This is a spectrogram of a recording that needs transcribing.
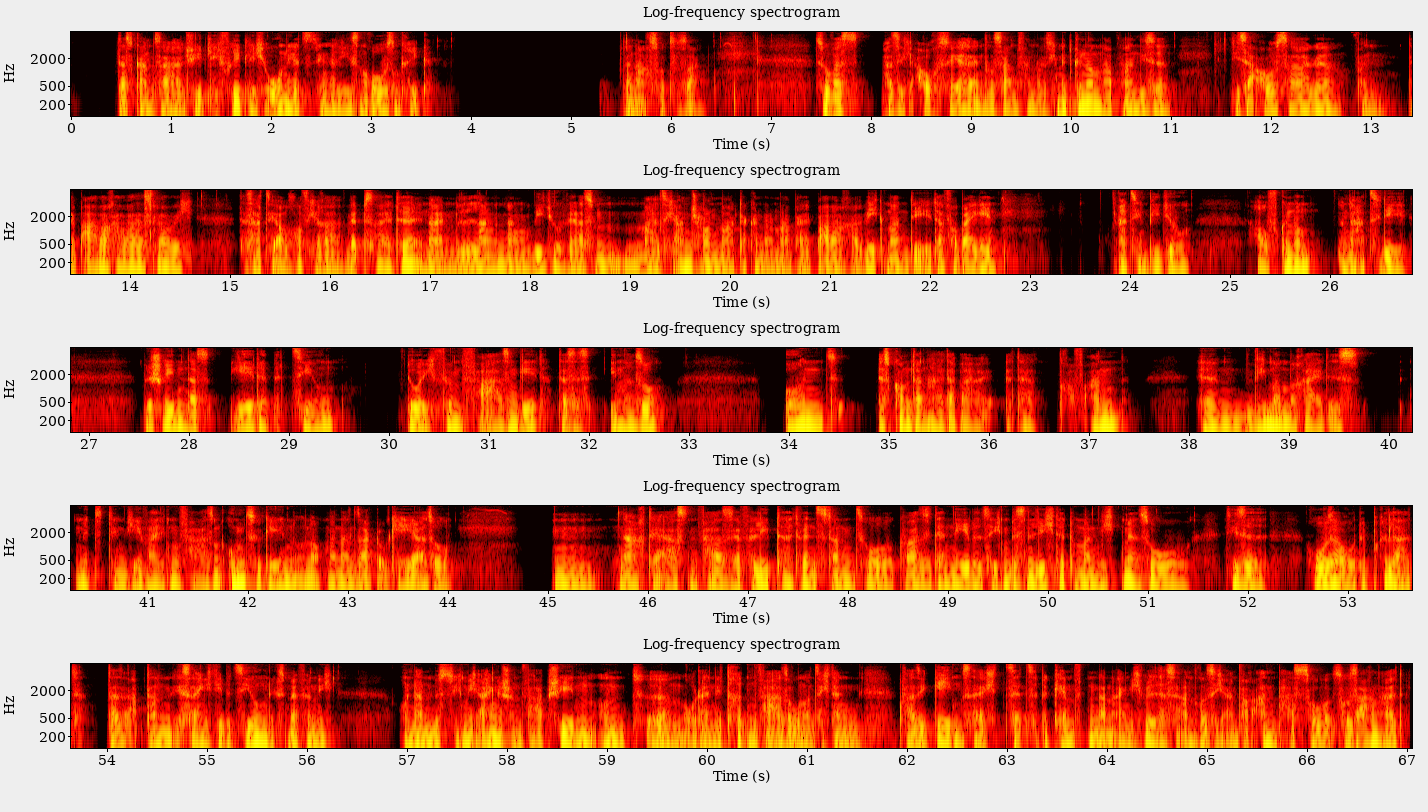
das Ganze halt schiedlich, friedlich, ohne jetzt den riesen Rosenkrieg danach sozusagen. So was, was ich auch sehr interessant fand, was ich mitgenommen habe, waren diese, diese Aussage von der Barbara war das, glaube ich. Das hat sie auch auf ihrer Webseite in einem langen, langen Video. Wer das mal sich anschauen mag, da kann dann mal bei barbarawegmann.de da vorbeigehen. Hat sie ein Video aufgenommen und da hat sie die beschrieben, dass jede Beziehung durch fünf Phasen geht. Das ist immer so. Und es kommt dann halt dabei darauf an, ähm, wie man bereit ist, mit den jeweiligen Phasen umzugehen und ob man dann sagt, okay, also hm, nach der ersten Phase der Verliebtheit, wenn es dann so quasi der Nebel sich ein bisschen lichtet und man nicht mehr so diese rosarote Brille hat, das, ab dann ist eigentlich die Beziehung nichts mehr für mich. Und dann müsste ich mich eigentlich schon verabschieden und ähm, oder in die dritten Phase, wo man sich dann quasi Gegensätze bekämpft und dann eigentlich will, dass der andere sich einfach anpasst, so, so Sachen halt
